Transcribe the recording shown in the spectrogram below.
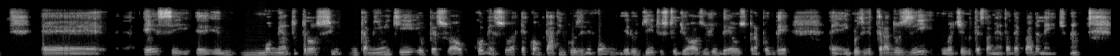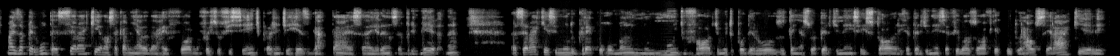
é, esse eh, momento trouxe um caminho em que o pessoal começou a ter contato, inclusive com eruditos, estudiosos judeus, para poder, eh, inclusive, traduzir o Antigo Testamento adequadamente. Né? Mas a pergunta é: será que a nossa caminhada da reforma foi suficiente para a gente resgatar essa herança primeira? Né? Será que esse mundo greco-romano, muito forte, muito poderoso, tem a sua pertinência histórica, pertinência filosófica e cultural? Será que ele,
